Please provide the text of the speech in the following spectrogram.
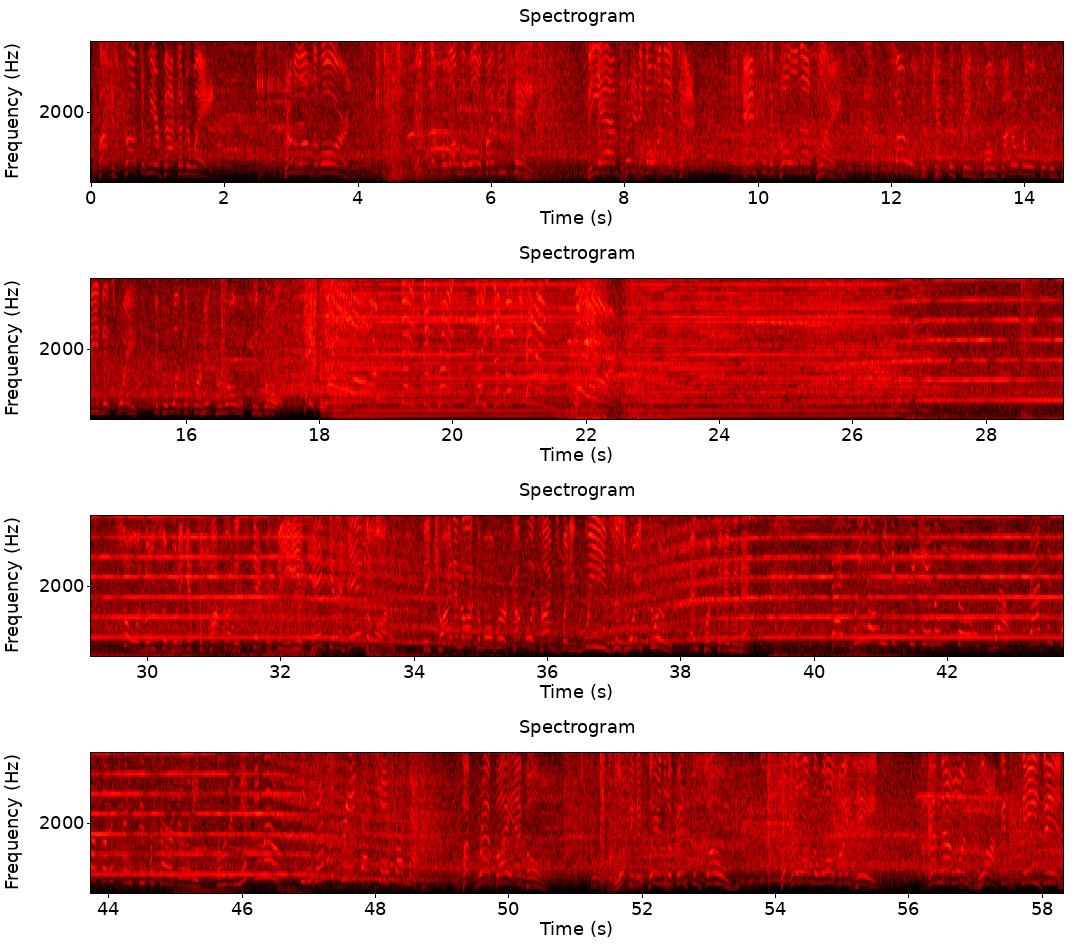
Puck is dropped and we are back underway. Scrum along the boards. Picked up along the wall by Duchene. The Avs ready to go on the attack. Answered the call on that play. Saros has kept this game close. I don't know if it would be this way if it wasn't for his heroics in goal. He scores! The Great! Nathan MacKinnon scores! So elusive when he gets the puck on his stick. As he, you can't get a handle on him. They try to knock him over a couple of times, but he weaves his way through and puts it in the net. Guys, we know he can stick handle so well. That's his puck on a string superstar ability. And with a nifty move, he was able to create that chance on net. Puck grab by Ekholm. Looking to clear the defensive zone. Taken along the wall by Taves. And that one's blocked. It stays in.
